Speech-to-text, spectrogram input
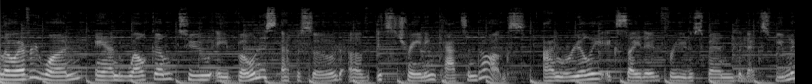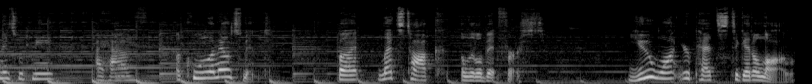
Hello, everyone, and welcome to a bonus episode of It's Training Cats and Dogs. I'm really excited for you to spend the next few minutes with me. I have a cool announcement. But let's talk a little bit first. You want your pets to get along,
